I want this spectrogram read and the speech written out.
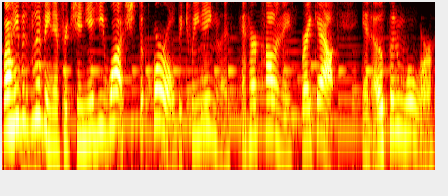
While he was living in Virginia, he watched the quarrel between England and her colonies break out in open war.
